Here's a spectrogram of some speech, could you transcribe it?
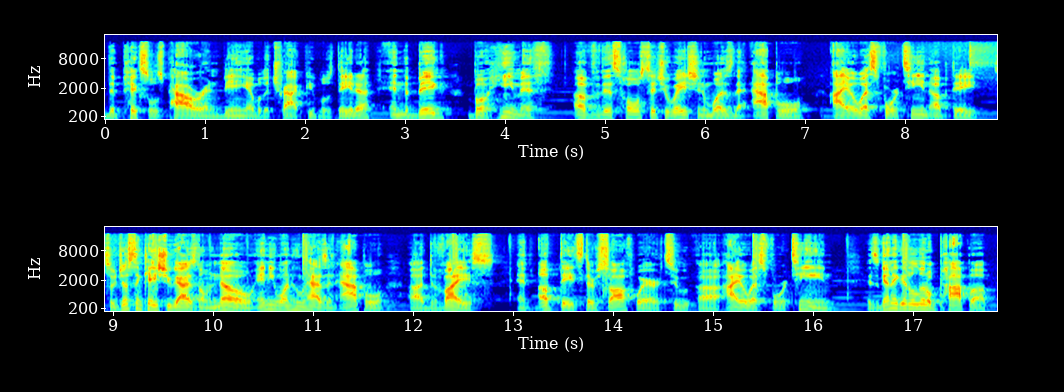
the pixel's power and being able to track people's data. And the big behemoth of this whole situation was the Apple iOS 14 update. So, just in case you guys don't know, anyone who has an Apple uh, device and updates their software to uh, iOS 14 is going to get a little pop up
